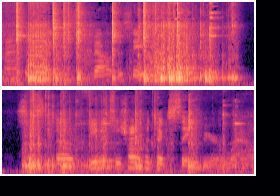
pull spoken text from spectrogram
Trying to vow the savior. Uh, Phoenix is trying to protect Savior. Wow.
